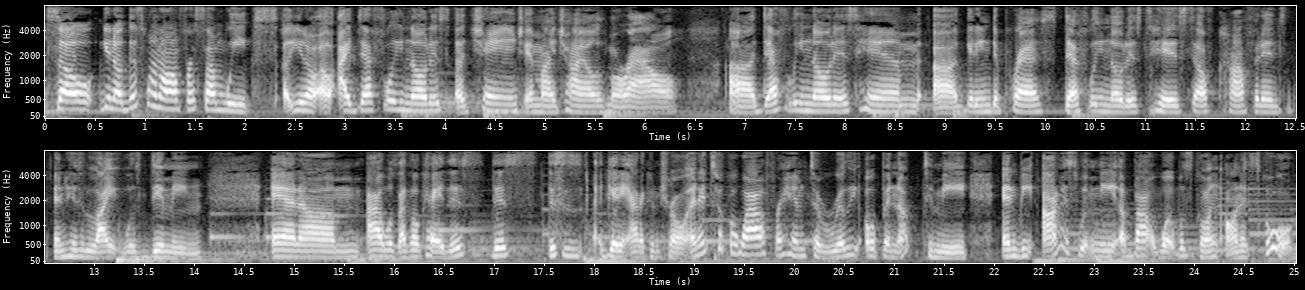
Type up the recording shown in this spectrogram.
so, you know, this went on for some weeks. Uh, you know, I definitely noticed a change in my child's morale. Uh, definitely noticed him uh, getting depressed. Definitely noticed his self confidence and his light was dimming and um, I was like, okay, this this this is getting out of control. And it took a while for him to really open up to me and be honest with me about what was going on at school.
